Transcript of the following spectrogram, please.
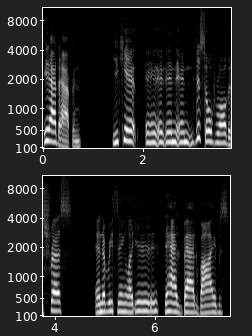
it had to happen. You can't and and, and just overall the stress and everything, like it, it had bad vibes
